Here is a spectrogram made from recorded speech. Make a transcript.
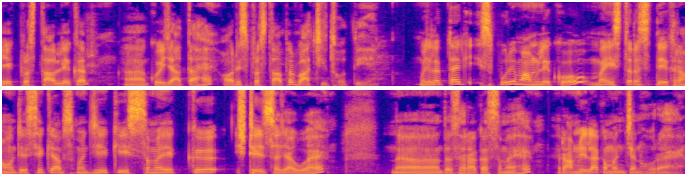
एक प्रस्ताव लेकर कोई जाता है और इस प्रस्ताव पर बातचीत होती है। मुझे लगता है कि इस पूरे मामले को मैं इस तरह से देख रहा हूँ जैसे कि आप समझिए कि इस समय एक स्टेज सजा हुआ है दशहरा का समय है रामलीला का मंचन हो रहा है।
